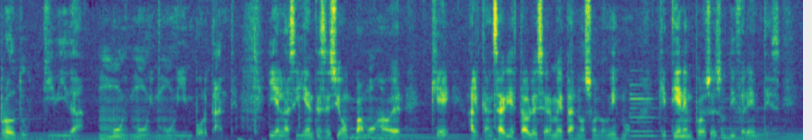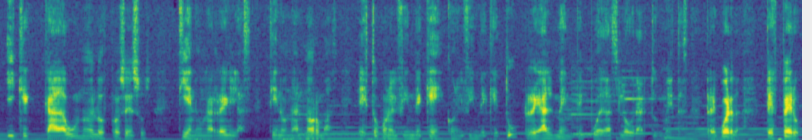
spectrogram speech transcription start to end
productividad. Muy, muy, muy importante. Y en la siguiente sesión vamos a ver que alcanzar y establecer metas no son lo mismo, que tienen procesos diferentes y que cada uno de los procesos tiene unas reglas, tiene unas normas. ¿Esto con el fin de qué? Con el fin de que tú realmente puedas lograr tus metas. Recuerda, te espero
